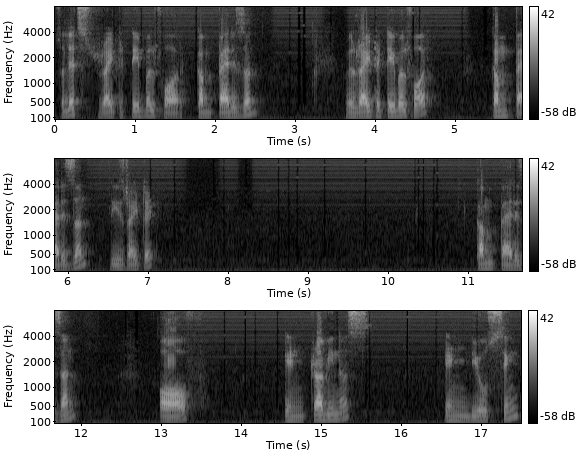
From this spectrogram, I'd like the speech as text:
So let's write a table for comparison. We'll write a table for comparison. Please write it. Comparison of intravenous inducing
